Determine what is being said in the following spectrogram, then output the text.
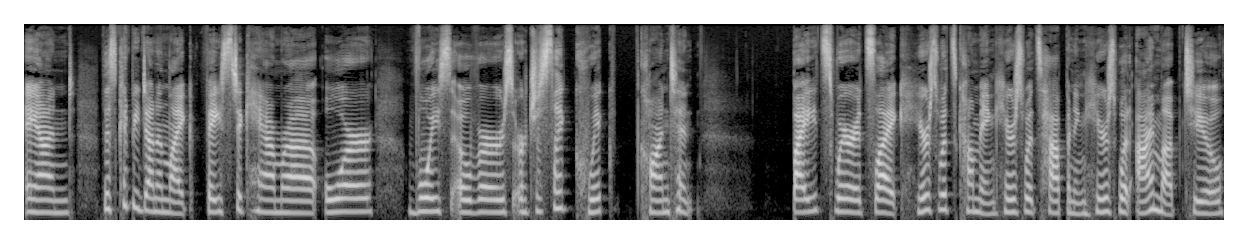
And this could be done in like face to camera or voiceovers or just like quick content bites where it's like, here's what's coming, here's what's happening, here's what I'm up to.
